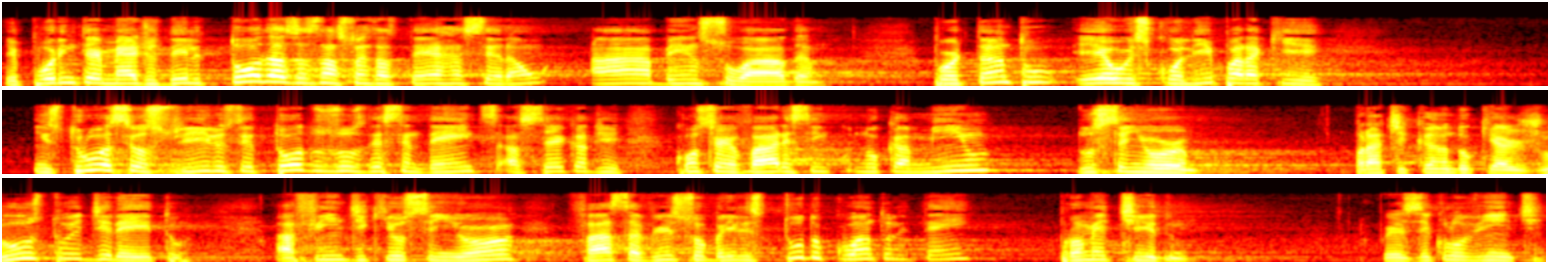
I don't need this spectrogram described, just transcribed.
e por intermédio dele todas as nações da terra serão abençoadas. Portanto, eu escolhi para que instrua seus filhos e todos os descendentes acerca de conservarem-se no caminho do Senhor, praticando o que é justo e direito, a fim de que o Senhor faça vir sobre eles tudo quanto lhe tem prometido. Versículo 20.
